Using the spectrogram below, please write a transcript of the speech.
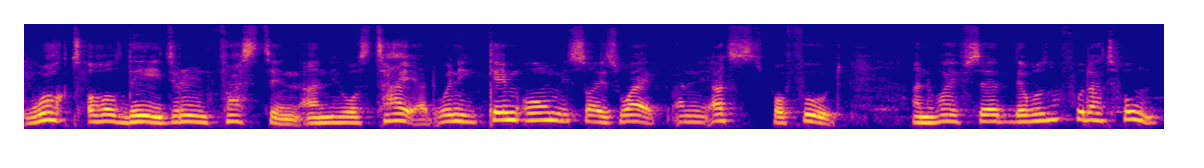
worked all day during fasting and he was tired. When he came home, he saw his wife and he asked for food. And the wife said there was no food at home,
